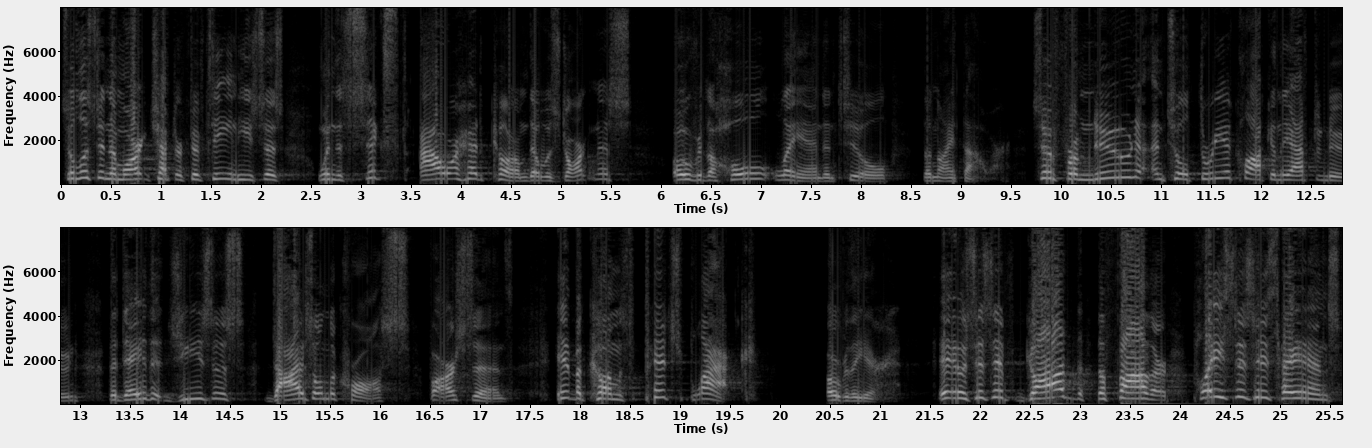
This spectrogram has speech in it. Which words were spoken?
So listen to Mark chapter 15. He says, When the sixth hour had come, there was darkness over the whole land until the ninth hour. So, from noon until three o'clock in the afternoon, the day that Jesus dies on the cross for our sins, it becomes pitch black over the area. It was as if God the Father places his hands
